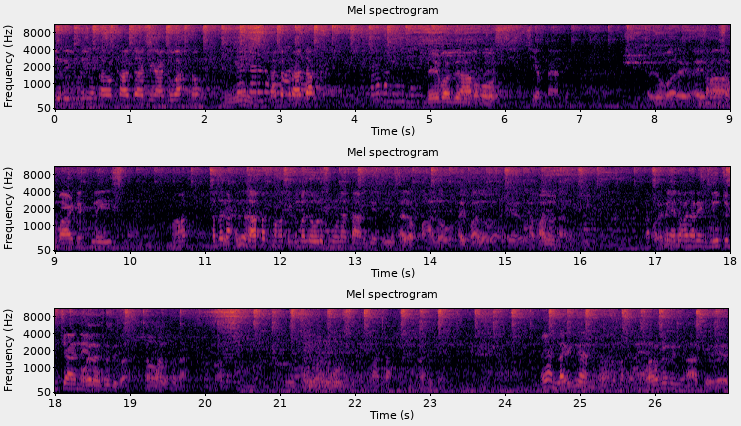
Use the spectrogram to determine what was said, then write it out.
i-reel mo yung ka- kada ginagawa, no? Kada product. May mga ganun kami. Tapos, share natin. Ayun, pare. Ay, Sa, mga, sa marketplace. Mga, kadala, hindi, dapat mga tiga malolos muna target. ano, follow. Ay, follow. Ayun, na-follow na. Dapat may ano ka na rin, YouTube channel. Okay lang siya, di ba? Na-follow ko na. post. Ata. Ano ba? Ayan, like na. Ganyan ba? Lumabas na yan. Parang may nag-ate, eh,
